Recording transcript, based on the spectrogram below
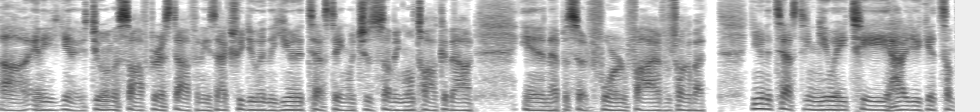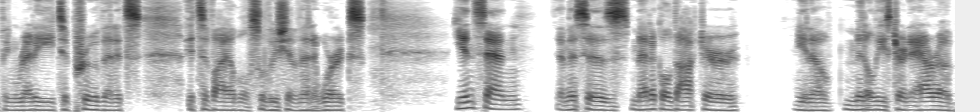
uh, and he, you know, he's doing the software stuff, and he's actually doing the unit testing, which is something we'll talk about in episode four and five. We'll talk about unit testing, UAT, how you get something ready to prove that it's it's a viable solution and that it works. Yinsen, and this is medical doctor, you know, Middle Eastern Arab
